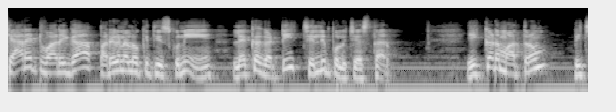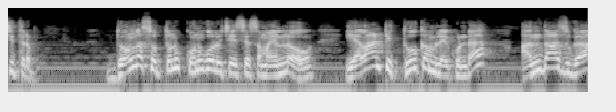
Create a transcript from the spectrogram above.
క్యారెట్ వారీగా పరిగణలోకి తీసుకుని లెక్కగట్టి చెల్లింపులు చేస్తారు. ఇక్కడ మాత్రం విచిత్రం. దొంగ సొత్తును కొనుగోలు చేసే సమయంలో ఎలాంటి తూకం లేకుండా అందాజుగా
